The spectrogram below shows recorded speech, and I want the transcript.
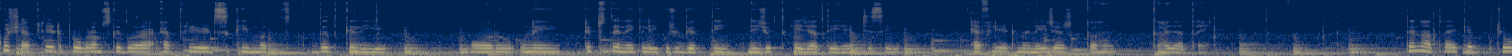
कुछ एफलेट प्रोग्राम्स के द्वारा एफलेट्स की मदद के लिए और उन्हें टिप्स देने के लिए कुछ व्यक्ति नियुक्त किए जाते हैं, जिसे एफिलिएट मैनेजर कह, कहा जाता है। देन आता है कि जो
